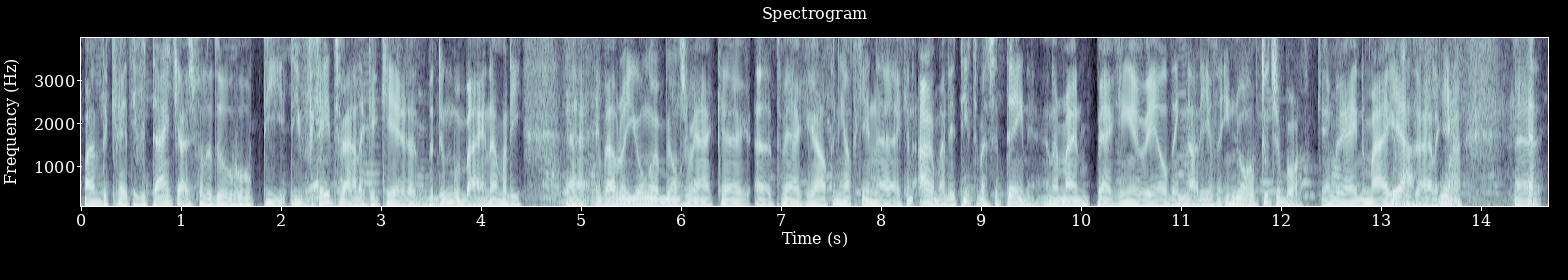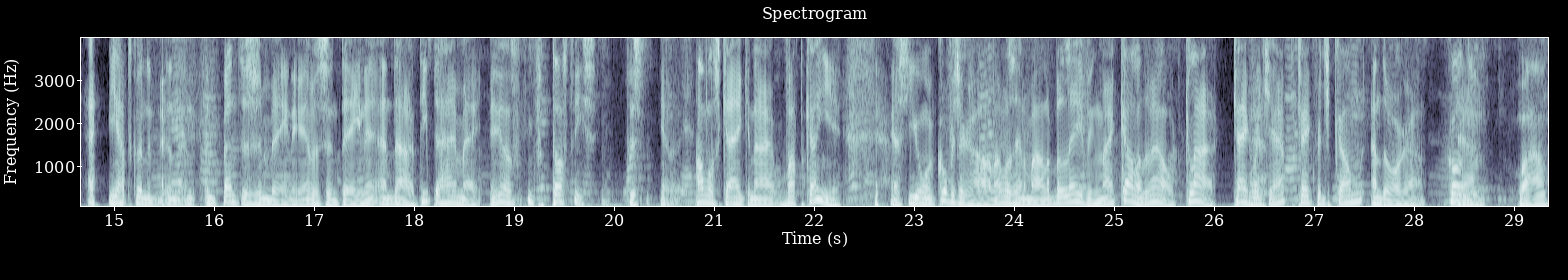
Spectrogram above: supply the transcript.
Maar de creativiteit juist van de doelgroep, die, die vergeten we eigenlijk een keer. Het benoemen we bijna. Maar die, eh, we hebben een jongen bij ons werk, eh, te werken gehad en die had geen, geen armen. En die typte met zijn tenen. En naar mijn beperkingenwereld denk ik, nou die heeft een enorm toetsenbord. Ik ken mijn eigen Ja, voet eigenlijk. ja. Maar eh, die had gewoon een, een, een pen tussen zijn benen, zijn tenen. En daar typte hij mee. Ja, dat vind ik fantastisch. Dus ja, alles kijken naar wat kan je. Ja, als die jongen koffie zou halen, was helemaal een beleving. Maar hij kan het wel. Klaar. Kijk wat je hebt, kijk wat je kan en doorgaan. Gewoon ja. doen. Wauw.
